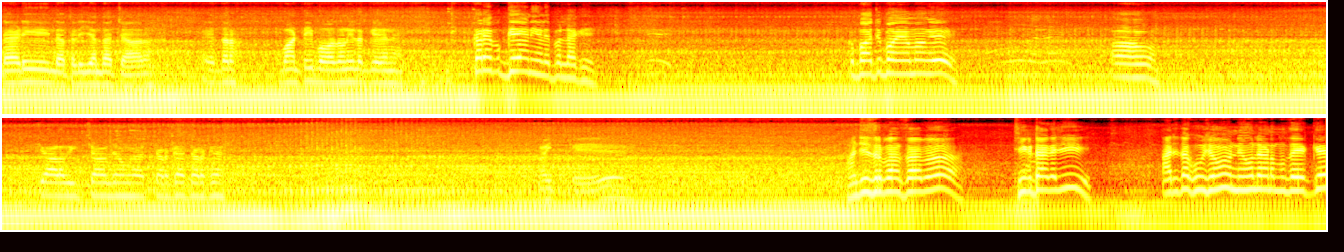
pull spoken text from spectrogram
ਡੈਡੀ ਲੱਤੜੀ ਜਾਂਦਾ ਚਾਰ। ਇੱਧਰ, ਬਾਂਟੀ ਬਹੁਤ ਸੋਹਣੀ ਲੱਗੇ ਹੋਏ ਨੇ। ਘਰੇ ਗਿਆ ਨਹੀਂ ਹਲੇ ਬੱਲਾ ਕੇ। ਕਬਾਜ ਪਾਏ ਆਵਾਂਗੇ ਆਹੋ। ਚੱਲ ਵੀ, ਚੱਲ ਜਾਊਗਾ, ਚੜ ਗਿਆ ਚੜ ਗਿਆ। ਇੱਥੇ। ਹਾਂਜੀ ਸਰਪੰਚ ਸਾਹਿਬ, ਠੀਕ ਠਾਕ ਜੀ? ਅੱਜ ਤਾਂ ਖੁਸ਼ ਹੋ ਨਿਊਜ਼ੀਲੈਂਡ ਨੂੰ ਦੇਖ ਕੇ।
